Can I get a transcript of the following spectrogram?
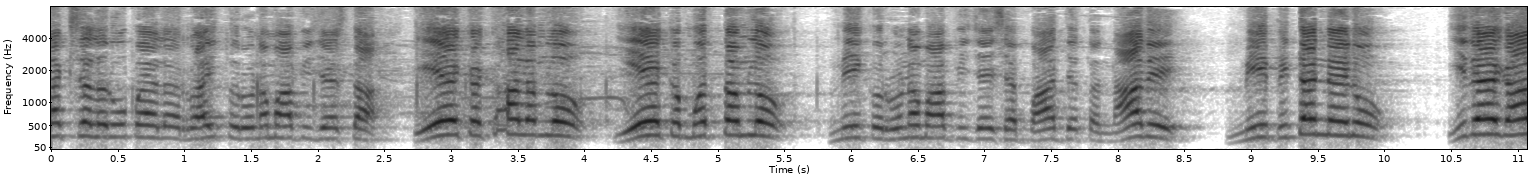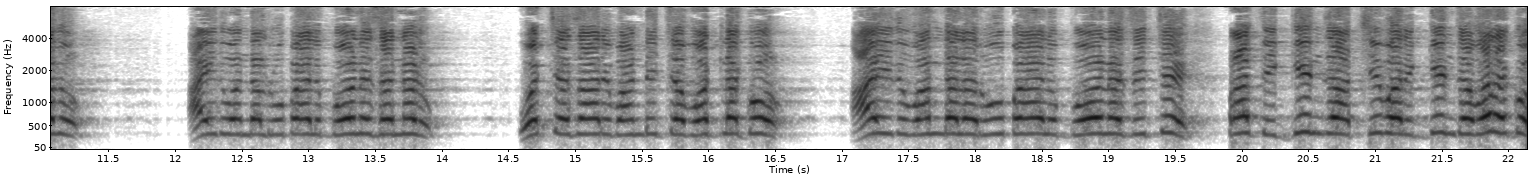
లక్షల రూపాయల రైతు రుణమాఫీ చేస్తా. ఏకకాలంలో ఏక మొత్తంలో మీకు రుణమాఫీ చేసే బాధ్యత నాది. మీ బిడ్డను నేను ఇదే కాదు ఐదు వందల రూపాయలు బోనస్ అన్నాడు. వచ్చేసారి పండించే వడ్లకు ఐదు వందల రూపాయలు బోనస్ ఇచ్చి ప్రతి గింజ చివరి గింజ వరకు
